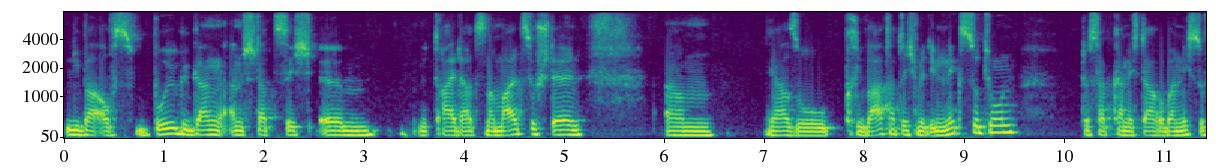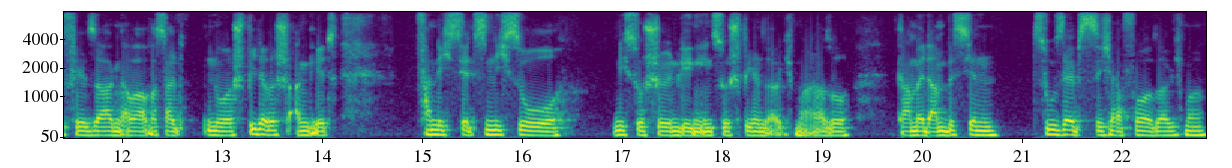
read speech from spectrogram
lieber aufs Bull gegangen, anstatt sich ähm, mit drei Darts normal zu stellen. Ähm, ja, so privat hatte ich mit ihm nichts zu tun. Deshalb kann ich darüber nicht so viel sagen. Aber was halt nur spielerisch angeht, fand ich es jetzt nicht so, nicht so schön, gegen ihn zu spielen, sage ich mal. Also kam mir da ein bisschen zu selbstsicher vor, sage ich mal.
